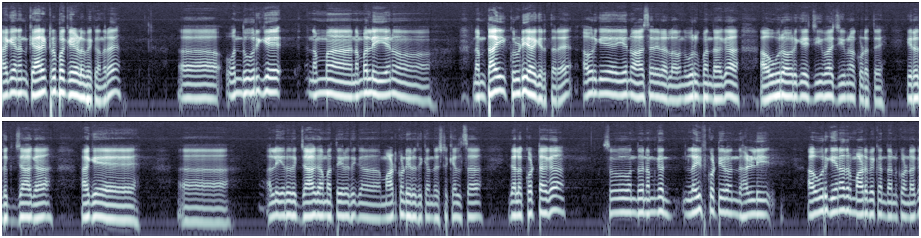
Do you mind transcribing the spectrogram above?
ಹಾಗೆ ನನ್ನ ಕ್ಯಾರೆಕ್ಟರ್ ಬಗ್ಗೆ ಹೇಳಬೇಕಂದ್ರೆ ಒಂದು ಊರಿಗೆ ನಮ್ಮ, ನಮ್ಮಲ್ಲಿ ಏನು, ನಮ್ಮ ತಾಯಿ ಕುರುಡಿಯಾಗಿರ್ತಾರೆ ಅವ್ರಿಗೆ ಏನು ಆಸರೆ ಇರಲ್ಲ. ಒಂದು ಊರಿಗೆ ಬಂದಾಗ ಆ ಊರು ಅವರಿಗೆ ಜೀವ ಜೀವನ ಕೊಡುತ್ತೆ. ಇರೋದಕ್ಕೆ ಜಾಗ, ಹಾಗೆ ಅಲ್ಲಿ ಇರೋದಕ್ಕೆ ಜಾಗ ಮತ್ತು ಇರೋದಕ್ಕೆ ಮಾಡ್ಕೊಂಡಿರೋದಕ್ಕೆ ಒಂದಷ್ಟು ಕೆಲಸ. ಇದೆಲ್ಲ ಕೊಟ್ಟಾಗ ಸೊ ಒಂದು ನಮಗೆ ಲೈಫ್ ಕೊಟ್ಟಿರೋ ಒಂದು ಹಳ್ಳಿ, ಅವ್ರಿಗೆ ಏನಾದರೂ ಮಾಡಬೇಕಂತ ಅಂದ್ಕೊಂಡಾಗ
